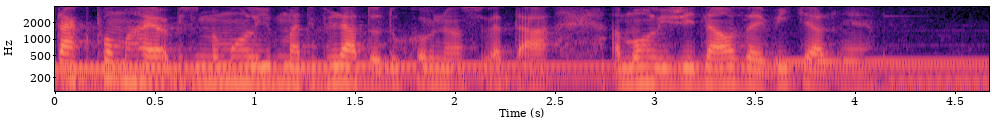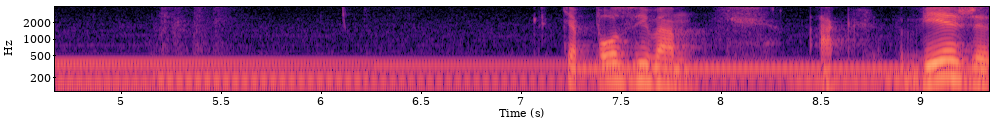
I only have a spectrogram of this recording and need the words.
tak pomáhajú, aby sme mohli mať vľad do duchovného sveta a mohli žiť naozaj výťazne. Ťa pozývam, ak vieš, že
